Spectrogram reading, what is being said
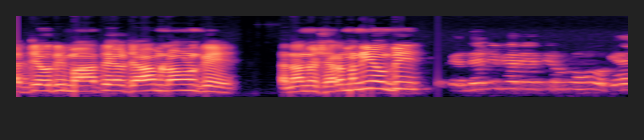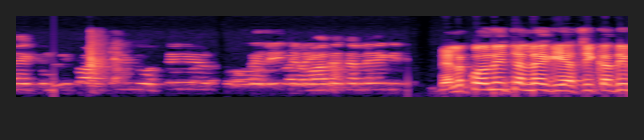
ਅੱਜ ਉਹਦੀ ਮਾਂ ਤੇ ਇਲਜ਼ਾਮ ਲਾਉਣਗੇ ਇਹਨਾਂ ਨੂੰ ਸ਼ਰਮ ਨਹੀਂ ਆਉਂਦੀ? ਕਹਿੰਦੇ ਜੀ ਫਿਰ ਇਹ ਤੇ ਉਹ ਹੋ ਗਿਆ ਇੱਕ ਮਰੀ ਪਾਰਟੀ ਵੀ ਉੱਤੇ ਜਲਵਾ ਤੇ ਚੱਲੇਗੀ। ਬਿਲਕੁਲ ਨਹੀਂ ਚੱਲੇਗੀ ਅਸੀਂ ਕਦੀ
